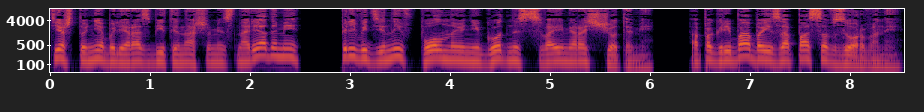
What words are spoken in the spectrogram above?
Те, что не были разбиты нашими снарядами, приведены в полную негодность своими расчетами, а погреба боезапаса взорваны.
